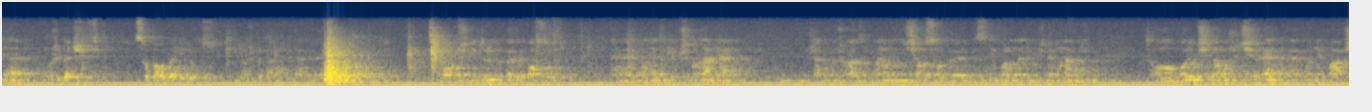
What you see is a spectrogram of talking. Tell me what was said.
Nie, musi być swoboda i luz. Nie masz pytania. Bo y, osób y, mają takie przekonania, że jak na przykład mają się osoby zniewolone jakimiś demonami, to boją się nałożyć rękę, ponieważ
